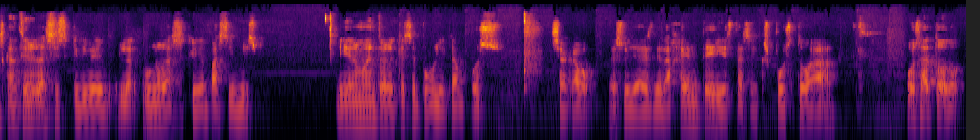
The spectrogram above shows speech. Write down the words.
las canciones las escribe, uno las escribe para sí mismo. Y en el momento en el que se publican, pues se acabó. Eso ya es de la gente y estás expuesto a, pues a todo,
